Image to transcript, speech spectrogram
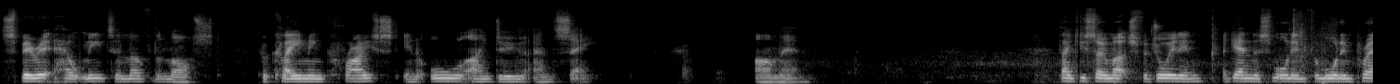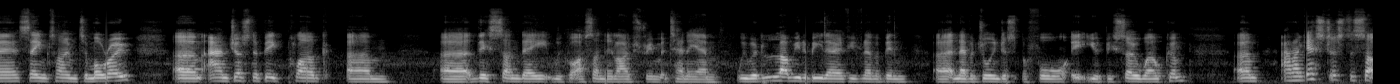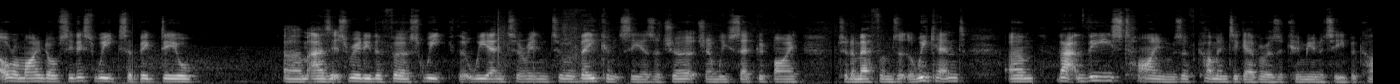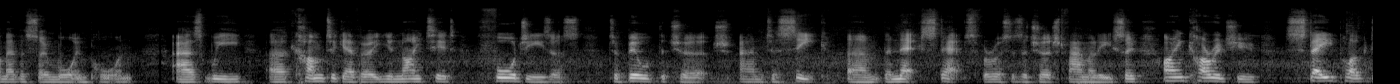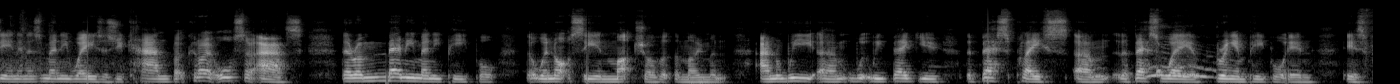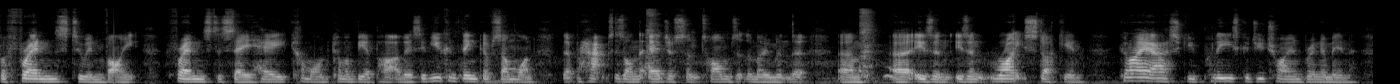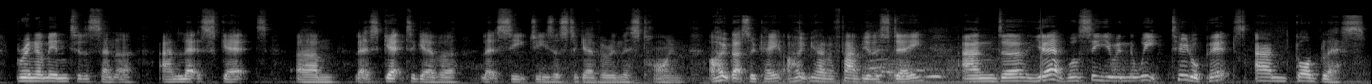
Spirit, help me to love the lost, proclaiming Christ in all I do and say. Amen. Thank you so much for joining again this morning for morning prayer. Same time tomorrow. Um, and just a big plug um, uh, this Sunday, we've got our Sunday live stream at 10 a.m. We would love you to be there if you've never been, uh, never joined us before. It, you'd be so welcome. Um, and I guess just a subtle reminder obviously, this week's a big deal um, as it's really the first week that we enter into a vacancy as a church and we've said goodbye to the Methams at the weekend um, that these times of coming together as a community become ever so more important as we uh, come together united for Jesus to build the church and to seek um, the next steps for us as a church family. So I encourage you, stay plugged in in as many ways as you can. But could I also ask, there are many, many people that we're not seeing much of at the moment, and we um, we, we, beg you, the best place, um, the best way of bringing people in is for friends to invite, friends to say, hey, come on, come and be a part of this. If you can think of someone that perhaps is on the edge of St Thomas at the moment that um, uh, isn't isn't right stuck in can I ask you, please, could you try and bring them in? Bring them into the centre and let's get um, let's get together. Let's seek Jesus together in this time. I hope that's okay. I hope you have a fabulous day. And uh, yeah, we'll see you in the week. Toodle pips and God bless.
